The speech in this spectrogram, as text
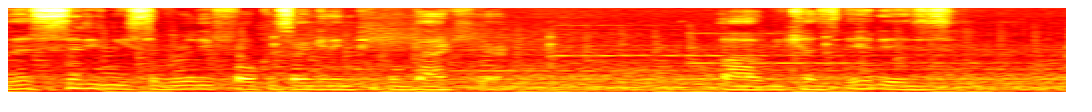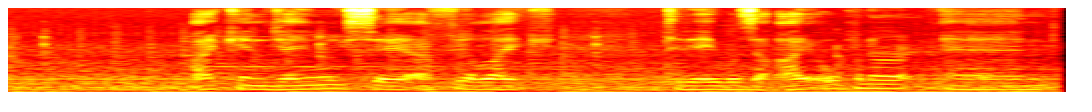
this city needs to really focus on getting people back here uh, because it is. I can genuinely say I feel like today was an eye opener, and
